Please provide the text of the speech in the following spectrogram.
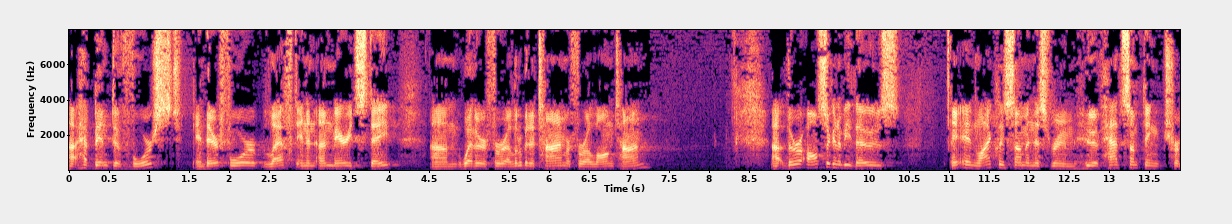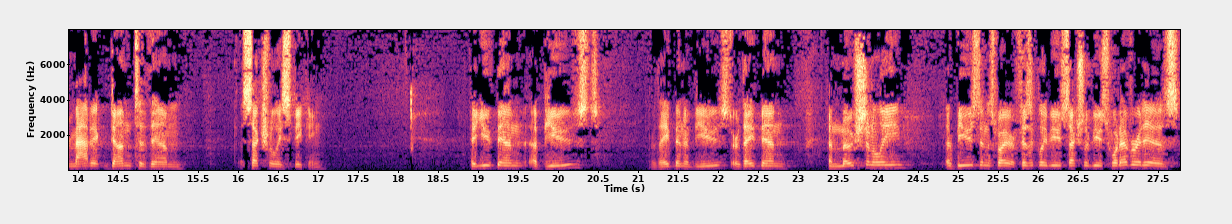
uh, have been divorced and therefore left in an unmarried state um, whether for a little bit of time or for a long time. Uh, there are also going to be those, and likely some in this room, who have had something traumatic done to them, sexually speaking. That you've been abused, or they've been abused, or they've been emotionally abused in this way, or physically abused, sexually abused, whatever it is.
